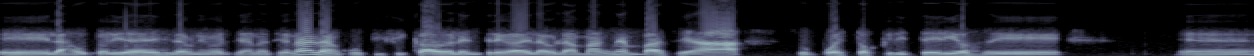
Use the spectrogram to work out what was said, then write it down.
las autoridades de la Universidad Nacional han justificado la entrega del aula magna en base a supuestos criterios de eh,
